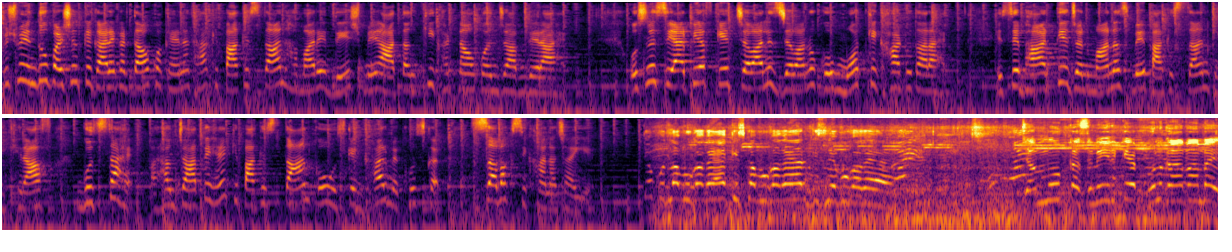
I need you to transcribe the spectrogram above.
विश्व हिंदू परिषद के कार्यकर्ताओं का कहना था कि पाकिस्तान हमारे देश में आतंकी घटनाओं को अंजाम दे रहा है। उसने सीआरपीएफ के 44 जवानों को मौत के घाट उतारा है। इससे भारतीय जनमानस में पाकिस्तान के खिलाफ गुस्सा है और हम चाहते हैं कि पाकिस्तान को उसके घर में घुसकर सबक सिखाना चाहिए। जो पुतला भूखा गया किसका भूखा गया और किसने भूखा गया जम्मू कश्मीर के पुलगामा में,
